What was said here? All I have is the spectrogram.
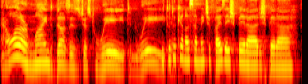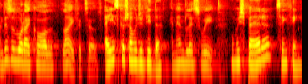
And all our mind does is just wait and E wait. tudo que a nossa mente faz é esperar, esperar. And this is what I call life itself É isso que eu chamo de vida. an endless wait. Uma espera sem fim.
